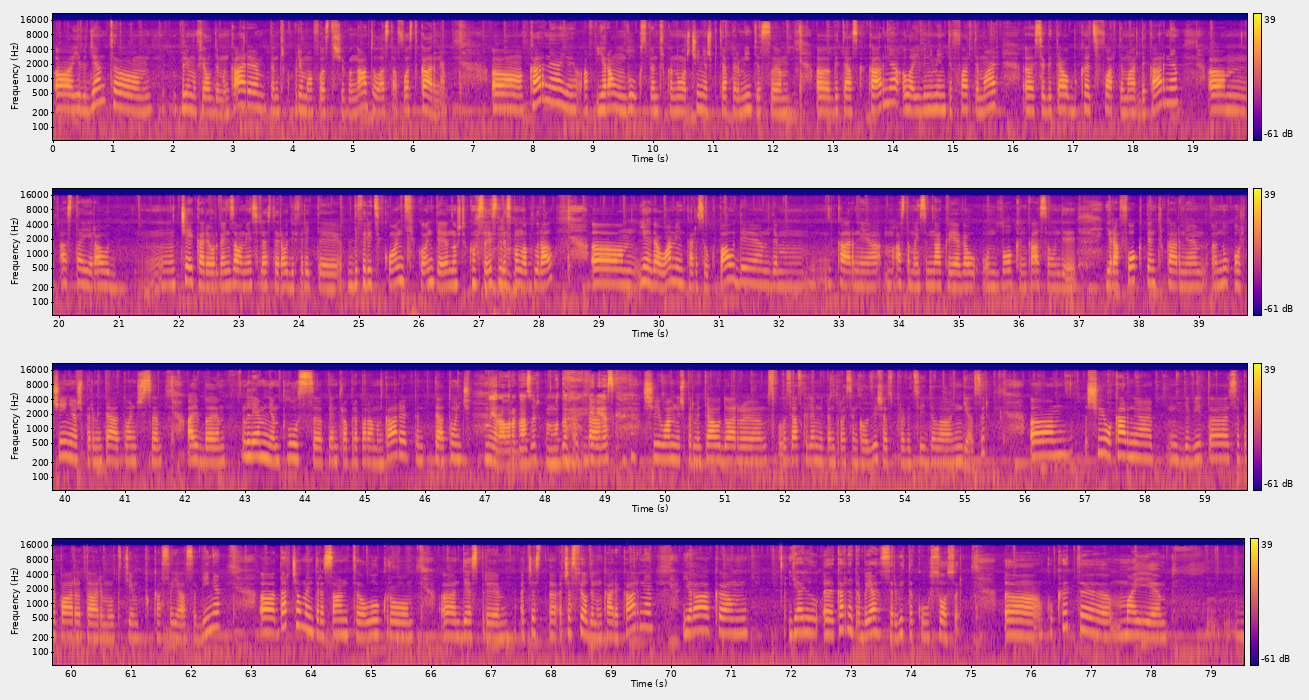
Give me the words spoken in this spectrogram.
Uh, evident, uh, primul fel de mâncare, pentru că primul a fost și vânatul, asta a fost carnea. Uh, carnea era un lux pentru că nu oricine își putea permite să uh, gătească carne. La evenimente foarte mari uh, se găteau bucăți foarte mari de carne. Uh, asta erau cei care organizau mesele astea erau diferite, diferiți conți, conte, nu știu cum să le spun la plural. Uh, ei aveau oameni care se ocupau de, de carne. Asta mai însemna că ei aveau un loc în casă unde era foc pentru carne. Nu oricine își permitea atunci să aibă lemne în plus uh, pentru a prepara mâncare. Pe, pe atunci... Nu erau răgazuri în mod da. firesc. Și oamenii își permiteau doar uh, să folosească lemne pentru a se încălzi și a supraviețui de la înghețuri. Uh, și o carne de vită se prepară tare mult timp ca să iasă bine. Uh, dar cel mai interesant lucru uh, despre acest, uh, acest fel de mâncare carne era că um, el, uh, carnea trebuia servită cu sosuri. Uh, cu cât uh, mai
